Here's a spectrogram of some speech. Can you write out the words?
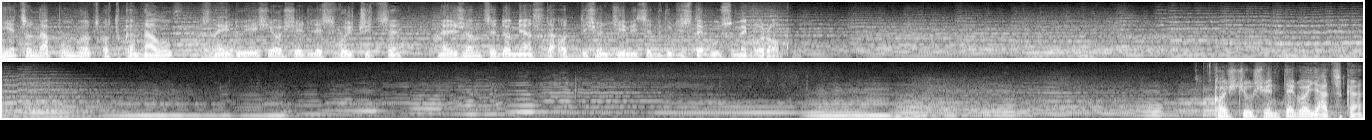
Nieco na północ od kanałów znajduje się osiedle Swojczyce, należące do miasta od 1928 roku. Kościół świętego Jacka,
